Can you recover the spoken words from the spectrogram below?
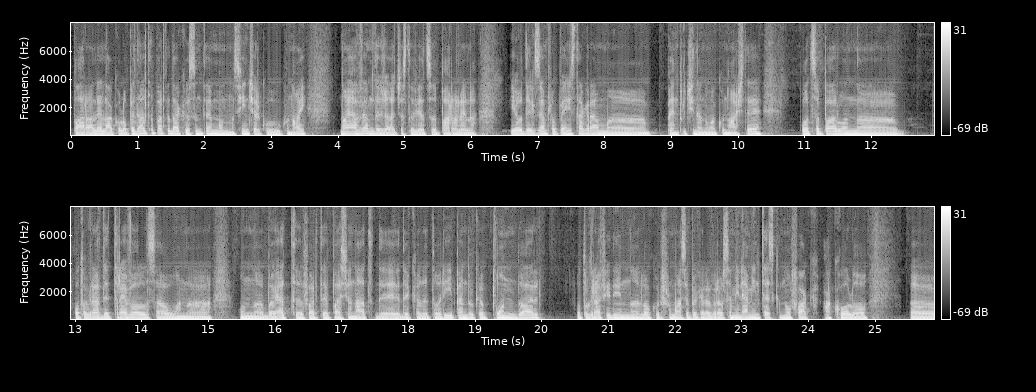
paralelă acolo. Pe de altă parte, dacă suntem sinceri cu, cu noi, noi avem deja această viață paralelă. Eu, de exemplu, pe Instagram, uh, pentru cine nu mă cunoaște, pot să par un uh, fotograf de travel sau un, uh, un băiat foarte pasionat de, de călătorii, pentru că pun doar fotografii din locuri frumoase pe care vreau să mi le amintesc. Nu fac acolo uh,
